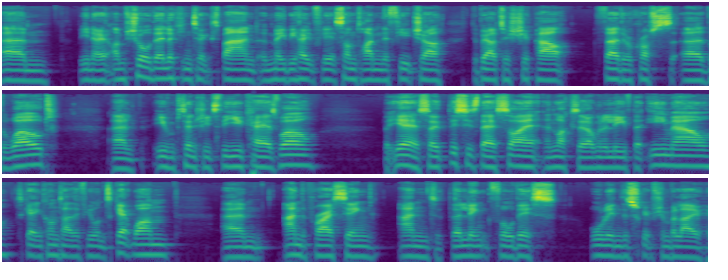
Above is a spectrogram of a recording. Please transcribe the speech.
Um, you know, I'm sure they're looking to expand, and maybe hopefully at some time in the future they'll be able to ship out further across uh, the world, and even potentially to the UK as well. But yeah, so this is their site. And like I said, I'm going to leave the email to get in contact if you want to get one, um, and the pricing and the link for this all in the description below.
